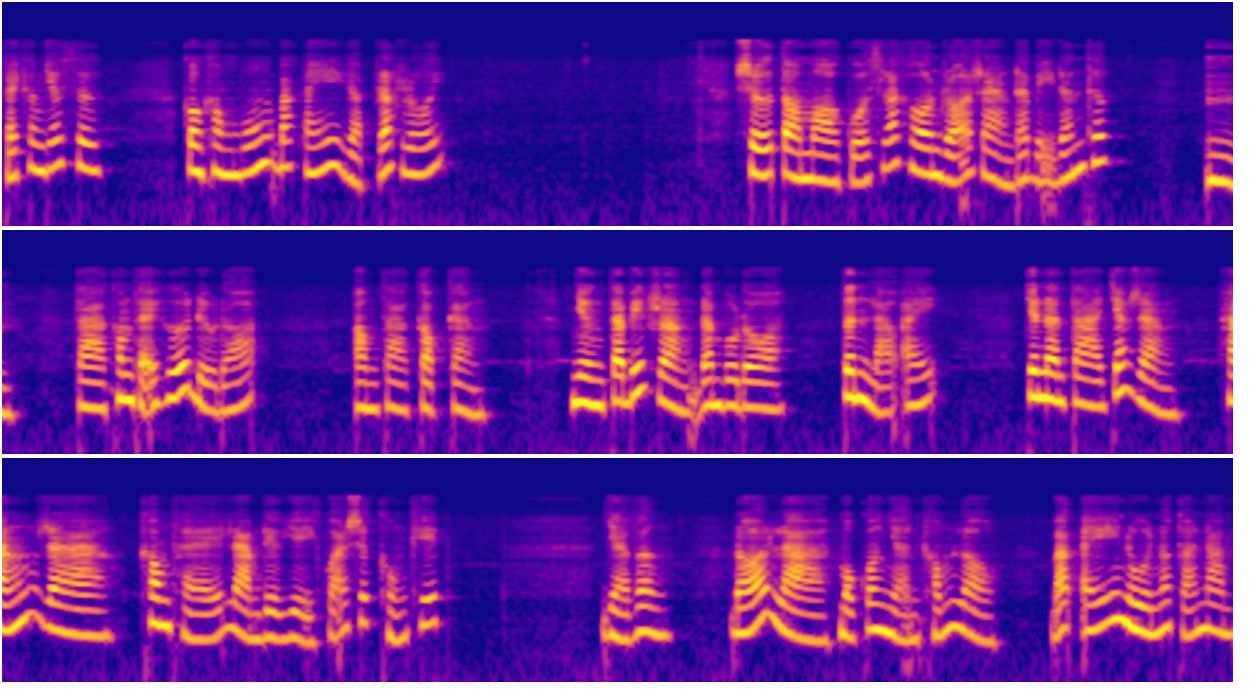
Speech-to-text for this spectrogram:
phải không giáo sư? Con không muốn bác ấy gặp rắc rối. Sự tò mò của s rõ ràng đã bị đánh thức. Ừ ta không thể hứa điều đó. Ông ta cọc cằn. Nhưng ta biết rằng dumbledore tin lão ấy. Cho nên ta chắc rằng hắn ra không thể làm điều gì quá sức khủng khiếp. Dạ vâng đó là một con nhện khổng lồ. Bác ấy nuôi nó cả năm.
